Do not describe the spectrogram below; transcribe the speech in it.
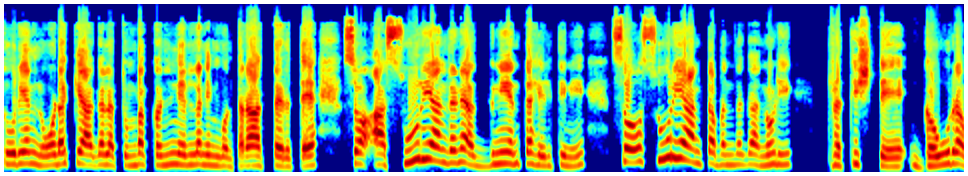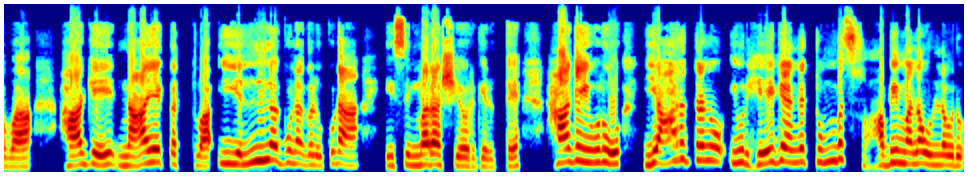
ಸೂರ್ಯನ್ ನೋಡಕ್ಕೆ ಆಗಲ್ಲ, ತುಂಬಾ ಕಣ್ಣೆಲ್ಲ ನಿಮ್ಗೆ ಒಂಥರ ಆಗ್ತಾ ಇರುತ್ತೆ. ಸೊ ಆ ಸೂರ್ಯ ಅಂದ್ರೆ ಅಗ್ನಿ ಅಂತ ಹೇಳ್ತೀನಿ. ಸೊ ಸೂರ್ಯ ಅಂತ ಬಂದಾಗ ನೋಡಿ ಪ್ರತಿಷ್ಠೆ, ಗೌರವ, ಹಾಗೆ ನಾಯಕತ್ವ ಈ ಎಲ್ಲ ಗುಣಗಳು ಕೂಡ ಈ ಸಿಂಹರಾಶಿಯವ್ರಿಗೆ ಇರುತ್ತೆ ಹಾಗೆ ಇವರು ಯಾರತ್ರನು ಇವ್ರು ಹೇಗೆ ಅಂದ್ರೆ ತುಂಬಾ ಸ್ವಾಭಿಮಾನ ಉಳ್ಳವರು.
